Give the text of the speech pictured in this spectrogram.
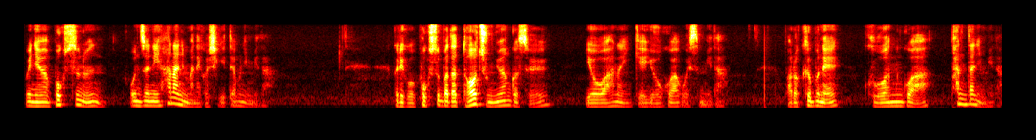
왜냐하면 복수는 온전히 하나님만의 것이기 때문입니다. 그리고 복수보다 더 중요한 것을 여호와 하나님께 요구하고 있습니다. 바로 그분의 구원과 판단입니다.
